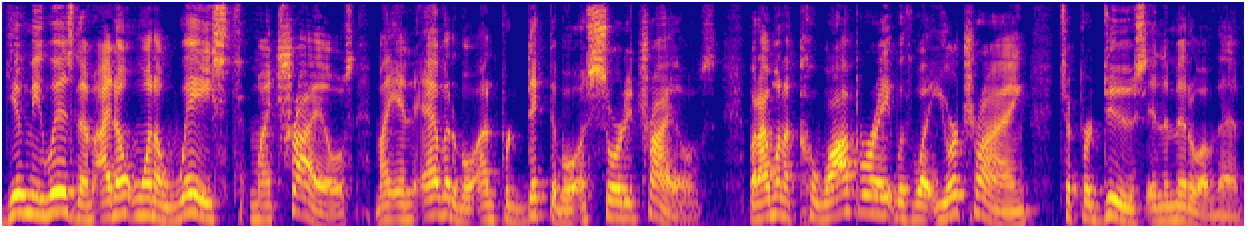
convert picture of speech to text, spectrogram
give me wisdom. I don't want to waste my trials, my inevitable, unpredictable, assorted trials. But I want to cooperate with what you're trying to produce in the middle of them.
